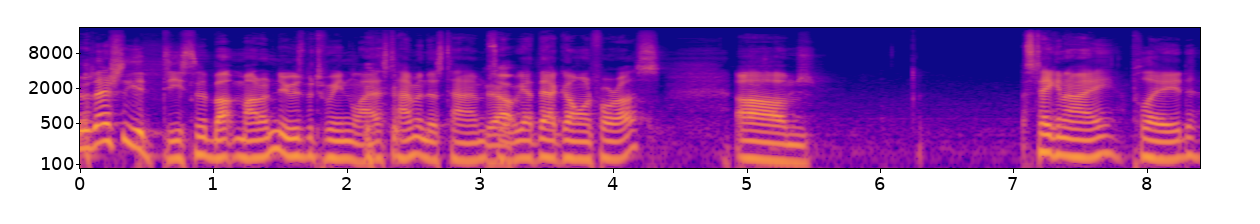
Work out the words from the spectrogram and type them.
There was actually a decent amount of news between last time and this time, so Yeah. we got that going for us. Um, Steak and I played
